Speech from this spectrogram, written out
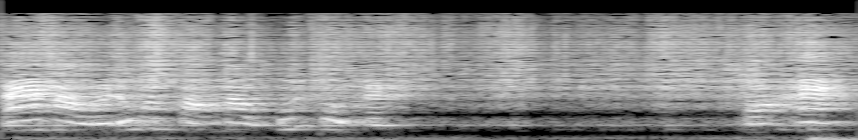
Ba màu rồi đúng không? Còn màu cuối cùng nè. Còn à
